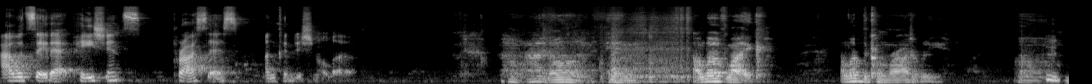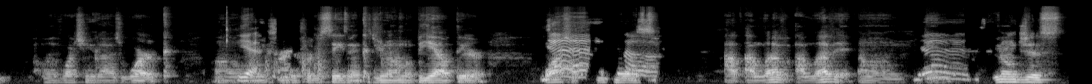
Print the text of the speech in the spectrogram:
I would say that patience, process, unconditional love. Oh, right on. And I love like I love the camaraderie. Um, mm-hmm. I love watching you guys work. Um, yeah. I'm excited for the season because you know I'm gonna be out there watching. Yes. I, I, love I love it. Um, yes. You don't just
